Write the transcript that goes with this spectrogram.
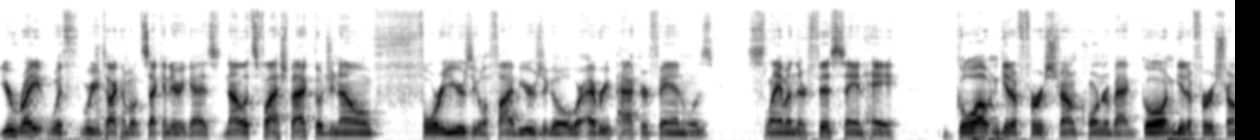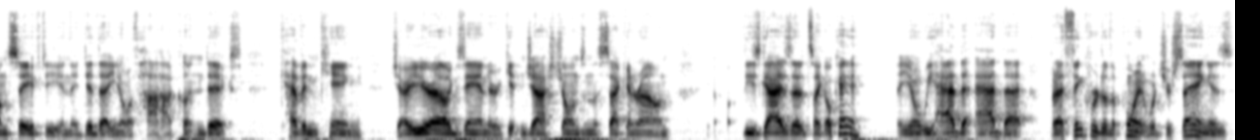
you're right with where you're talking about secondary guys. Now let's flash back though, Jenelle, four years ago, five years ago, where every Packer fan was slamming their fists saying, "Hey, go out and get a first round cornerback, go out and get a first round safety," and they did that, you know, with Ha Ha Clinton-Dix, Kevin King, Jaire Alexander, getting Josh Jones in the second round. These guys that it's like, okay, you know, we had to add that, but I think we're to the point. What you're saying is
